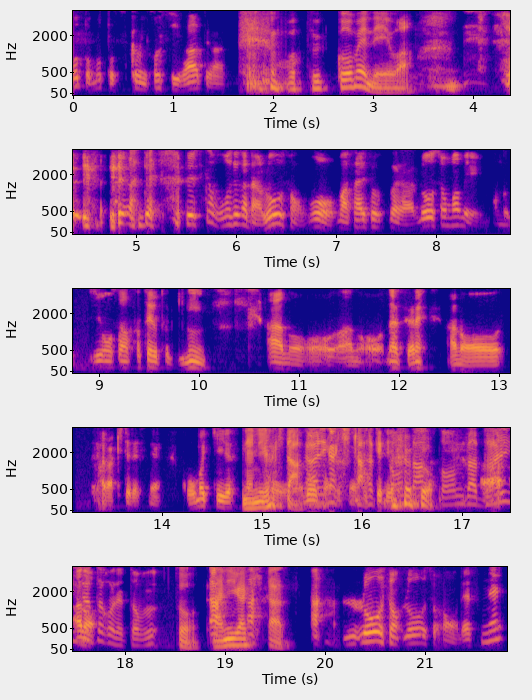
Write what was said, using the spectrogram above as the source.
もっともっと突っ込み欲しいわってな。もう突っ込めねえわ。いやで、で、しかも面白かったのは、ローソンを、まあ最初、だから、ローションまみれに、この、ジオンさんさせるときに、あの、あの、なんですかね、あの、が来てですね、こう思いっきりですね。何が来た？何が来た？飛んだ そう飛んだ大事なとこで飛ぶ？そう。あ何が来た？あ、ローション、ローションをですね、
